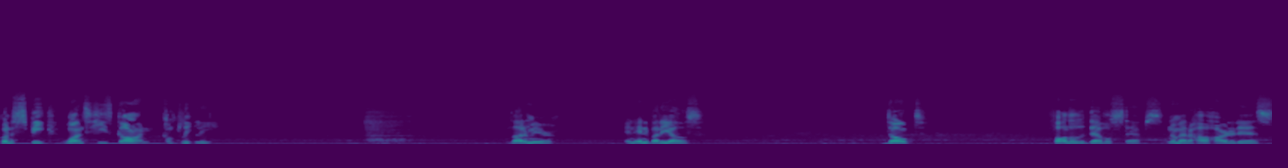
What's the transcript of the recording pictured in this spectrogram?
going to speak once he's gone completely. Vladimir and anybody else, don't follow the devil's steps, no matter how hard it is.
